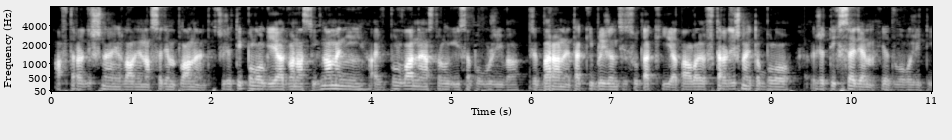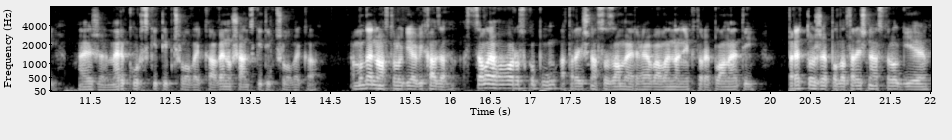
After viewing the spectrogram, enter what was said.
a v tradičnej hlavne na 7 planét. Čiže typológia 12 znamení, aj v bulvárnej astrologii sa používa, že barané takí, blíženci sú takí, ale v tradičnej to bolo, že tých 7 je dôležitých. Hej, že merkúrsky typ človeka, venušanský typ človeka. A moderná astrologia vychádza z celého horoskopu a tradičná sa zameriava len na niektoré planéty pretože podľa tradičnej astrologie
